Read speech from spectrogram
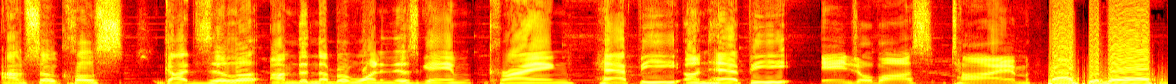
I'm so close, Godzilla. I'm the number one in this game. Crying, happy, unhappy. Angel boss time. Basketball.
